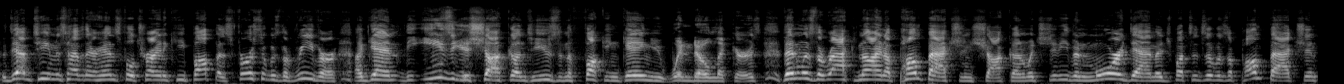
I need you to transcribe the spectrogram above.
the dev team is having their hands full trying to keep up as first it was the Reaver, again, the easiest shotgun to use in the fucking game, you window lickers. Then was the Rack 9, a pump action shotgun, which did even more damage, but since it was a pump action,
